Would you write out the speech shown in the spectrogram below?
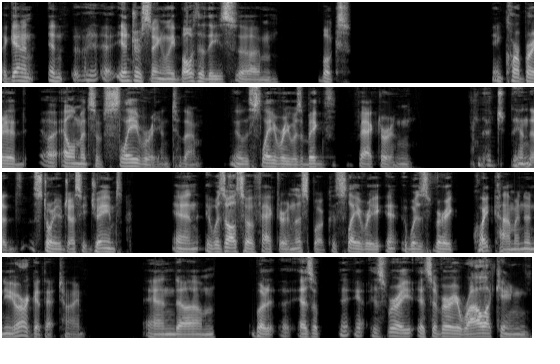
again, and uh, interestingly, both of these um, books incorporated uh, elements of slavery into them. You know, the slavery was a big factor in the, in the story of Jesse James, and it was also a factor in this book because slavery uh, was very quite common in New York at that time, and um, but uh, as a it's very it's a very rollicking,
